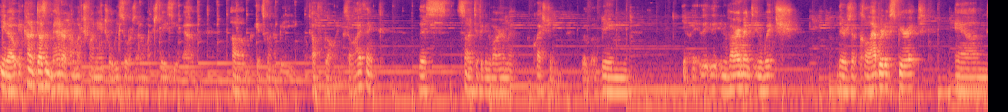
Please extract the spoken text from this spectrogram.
you know, it kind of doesn't matter how much financial resource how much space you have. Um, it's going to be tough going. So I think this scientific environment question of, of being, you know, the, the environment in which there's a collaborative spirit and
